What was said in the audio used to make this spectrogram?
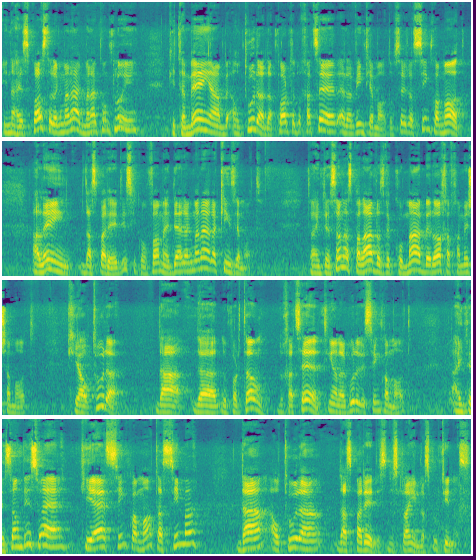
E na resposta da Gemara, a Gemara conclui que também a altura da porta do Hatzer era 20 amot, ou seja, 5 amot além das paredes, que conforme a ideia da Gemara era 15 amot. Então a intenção das palavras Vekomá Berochav Hamesh Amot, que a altura da, da, do portão do Hatzer tinha a largura de 5 amot, a intenção disso é que é 5 amot acima da altura das paredes, dos klaim, das cortinas.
